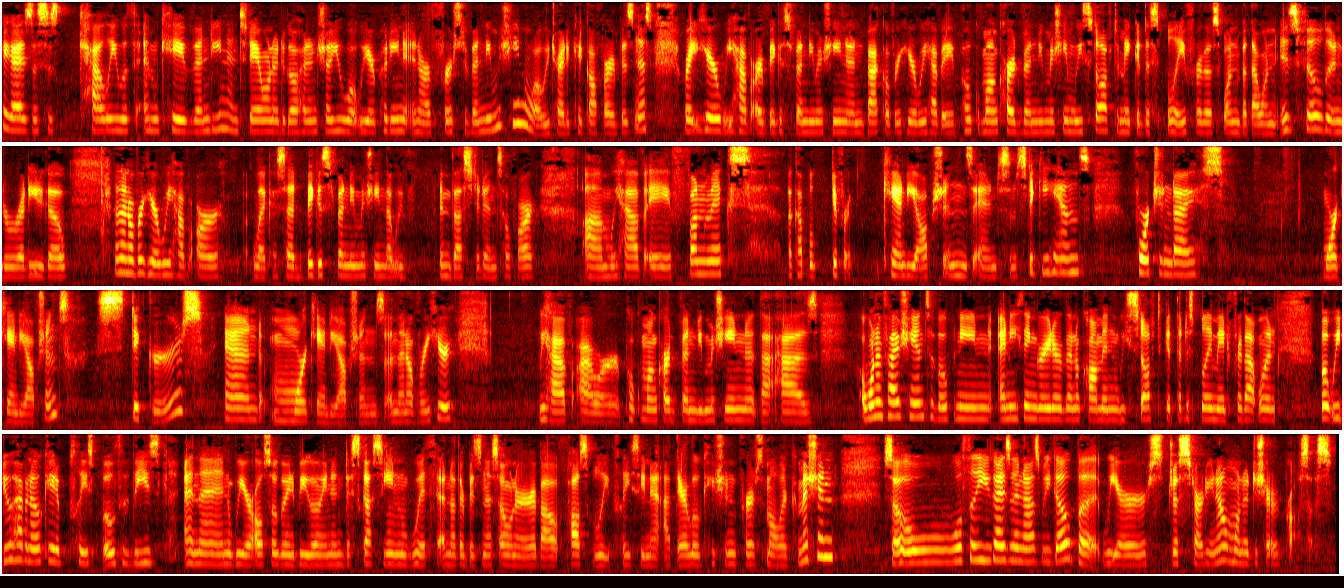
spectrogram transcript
Hey guys, this is Callie with MK Vending, and today I wanted to go ahead and show you what we are putting in our first vending machine while we try to kick off our business. Right here we have our biggest vending machine, and back over here we have a Pokemon card vending machine. We still have to make a display for this one, but that one is filled and ready to go. And then over here we have our, like I said, biggest vending machine that we've invested in so far. Um, we have a Fun Mix, a couple different candy options, and some sticky hands, fortune dice, more candy options, stickers, and more candy options. And then over here, we have our Pokemon card vending machine that has a 1 in 5 chance of opening anything greater than a common. We still have to get the display made for that one, but we do have an okay to place both of these. And then we are also going to be going and discussing with another business owner about possibly placing it at their location for a smaller commission. So we'll fill you guys in as we go, but we are just starting out and wanted to share the process.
